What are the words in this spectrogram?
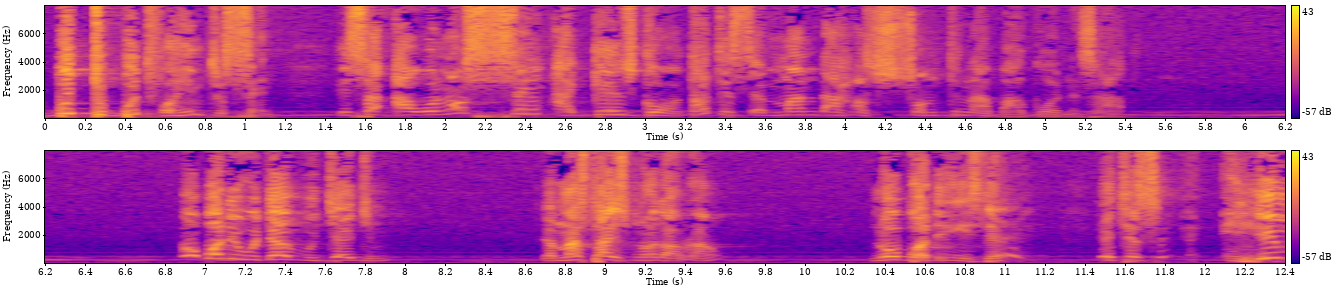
boot to boot for him to sin, he said, I will not sin against God. That is a man that has something about God in his heart. Nobody will ever judge him. The master is not around. Nobody is there. It is him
